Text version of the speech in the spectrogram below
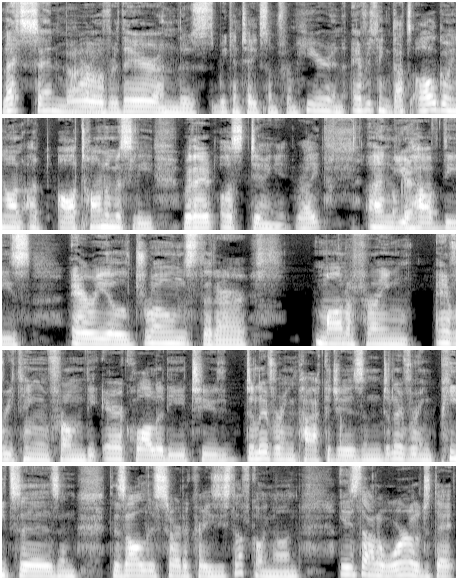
Let's send more uh-huh. over there, and there's we can take some from here, and everything that's all going on aut- autonomously without us doing it, right? And you have these aerial drones that are monitoring everything from the air quality to delivering packages and delivering pizzas and there's all this sort of crazy stuff going on is that a world that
